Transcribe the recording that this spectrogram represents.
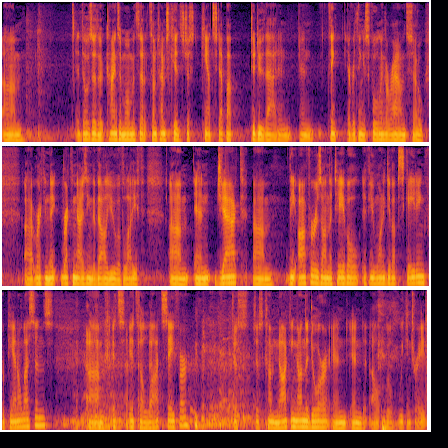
Um, those are the kinds of moments that sometimes kids just can't step up to do that and, and think everything is fooling around. So, uh, recogni- recognizing the value of life. Um, and Jack, um, the offer is on the table if you want to give up skating for piano lessons. Um, it's it's a lot safer. Just just come knocking on the door and and I'll, we'll, we can trade.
